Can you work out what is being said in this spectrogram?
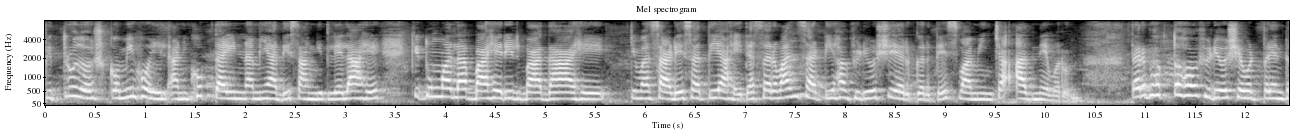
पितृदोष कमी होईल. आणि खूप ताईंना मी आधी सांगितलेलं आहे की तुम्हाला बाहेरील बाधा आहे किंवा साडेसाती आहे त्या सर्वांसाठी हा व्हिडिओ शेअर करते स्वामींच्या आज्ञेवरून. तर भक्त हो व्हिडिओ शेवटपर्यंत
